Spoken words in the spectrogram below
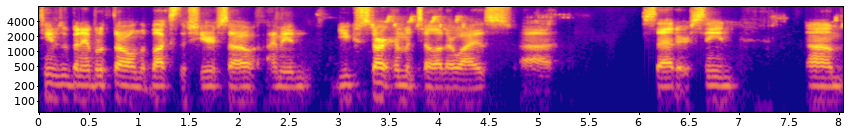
teams have been able to throw on the Bucks this year. So I mean, you start him until otherwise uh, said or seen. Um,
